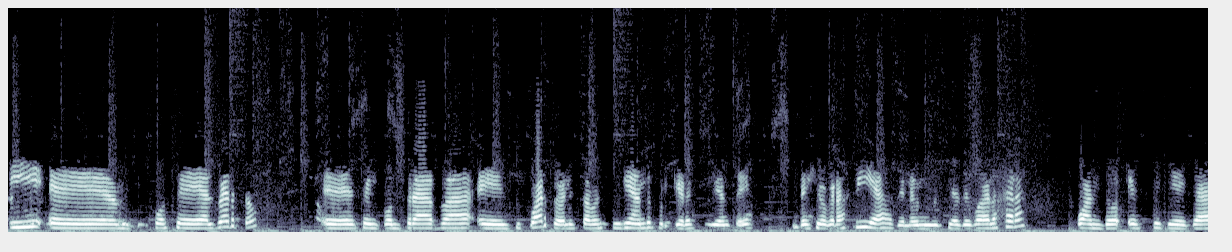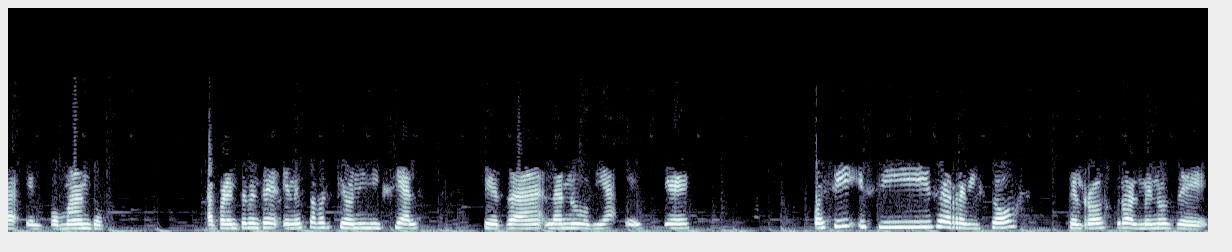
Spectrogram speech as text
Y eh, José Alberto eh, se encontraba en su cuarto, él estaba estudiando porque era estudiante de Geografía de la Universidad de Guadalajara cuando este llega el comando. Aparentemente en esta versión inicial que da la novia es que pues sí, sí se revisó el rostro al menos de,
